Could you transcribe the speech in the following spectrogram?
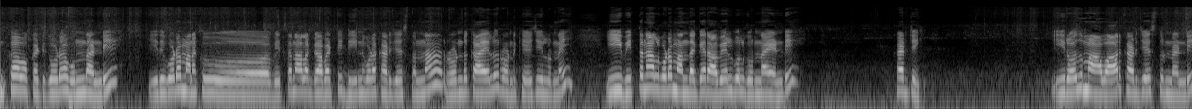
ఇంకా ఒకటి కూడా ఉందండి. ఇది కూడా మనకు విత్తనాలకు కాబట్టి దీన్ని కూడా కట్ చేస్తున్నా రెండు కాయలు రెండు కేజీలు ఉన్నాయి. ఈ విత్తనాలు కూడా మన దగ్గర అవైలబుల్గా ఉన్నాయండి. కట్ చేయి. ఈరోజు మా వారు కట్ చేస్తుండండి.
